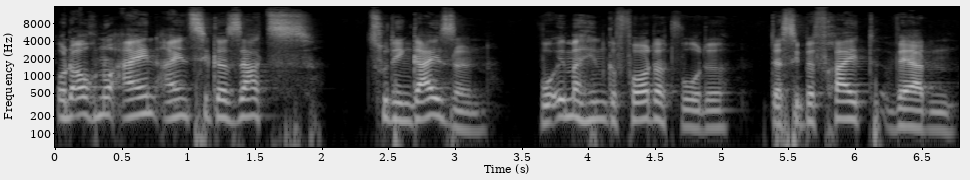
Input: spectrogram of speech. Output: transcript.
Und auch nur ein einziger Satz zu den Geiseln, wo immerhin gefordert wurde, dass sie befreit werden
